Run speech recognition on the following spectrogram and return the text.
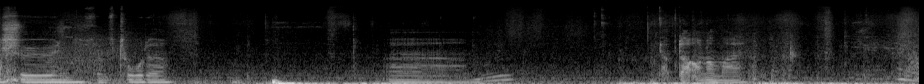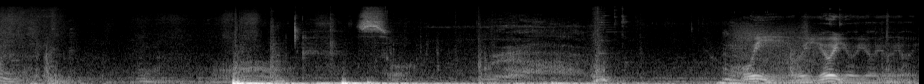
Sehr schön. Fünf Tode. Ähm ja, da auch nochmal. So. Ui, ui, ui, ui, ui, ui, ui.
